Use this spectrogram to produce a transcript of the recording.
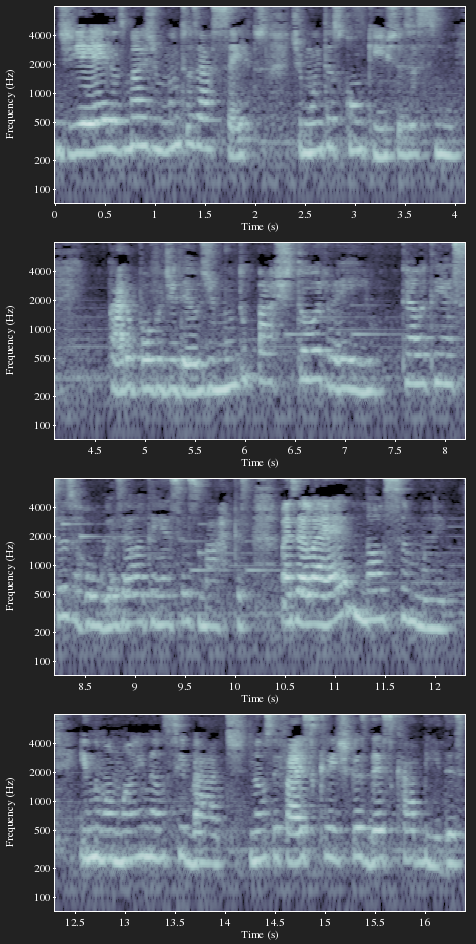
de erros, mas de muitos acertos, de muitas conquistas assim para o povo de Deus, de muito pastoreio. Então ela tem essas rugas, ela tem essas marcas, mas ela é nossa mãe. E numa mãe não se bate, não se faz críticas descabidas,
